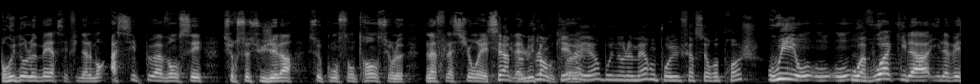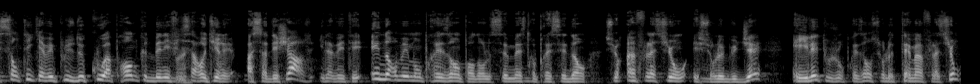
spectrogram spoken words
Bruno Le Maire s'est finalement assez peu avancé sur ce sujet-là, se concentrant sur l'inflation et, C'est un peu lutte planqué contre- d'ailleurs, Bruno Le Maire, on pourrait lui faire ce reproche Oui, on, on- on voit qu'il a, il avait senti qu'il y avait plus de coûts à prendre que de bénéfices à retirer. À sa décharge, il avait été énormément présent pendant le semestre précédent sur inflation et sur le budget, et il est toujours présent sur le thème inflation,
